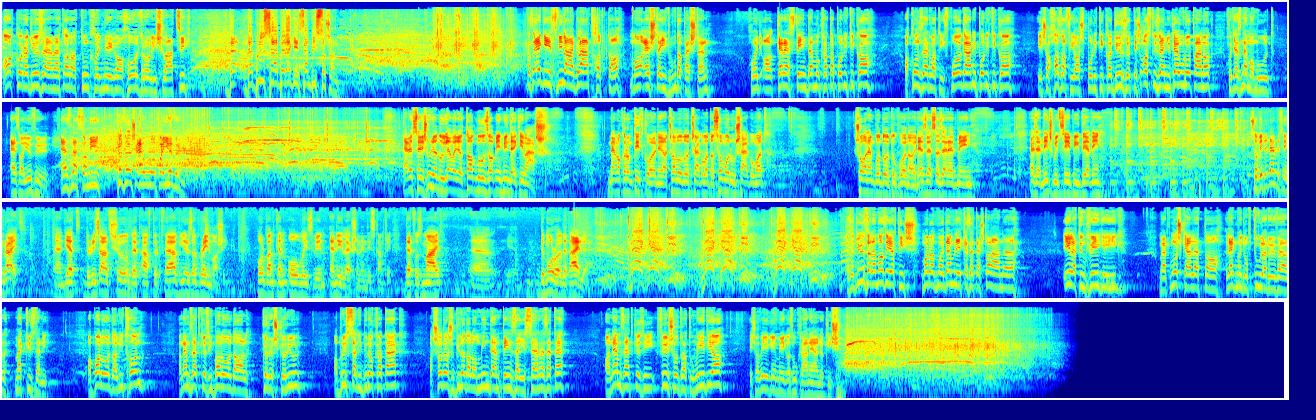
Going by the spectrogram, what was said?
akkor a győzelmet arattunk, hogy még a Holdról is látszik, de, de Brüsszelből egészen biztosan. Az egész világ láthatta ma este itt Budapesten, hogy a keresztény demokrata politika, a konzervatív polgári politika és a hazafias politika győzött, és azt üzenjük Európának, hogy ez nem a múlt, ez a jövő. Ez lesz a mi közös európai jövőnk. Először is ugyanúgy le vagyok taglózva, mint mindenki más. Nem akarom titkolni a csalódottságomat, a szomorúságomat. Soha nem gondoltuk volna, hogy ez lesz az eredmény. Ezen nincs mit szépíteni. So we did everything right. And yet the results show that after 12 years of brainwashing, Orban can always win any election in this country. That was my, uh, the moral that I learned. Megnyertük! Megnyertük! Megnyertük! Ez a győzelem azért is marad majd emlékezetes talán életünk végéig, mert most kellett a legnagyobb túlerővel megküzdeni. A baloldal itthon, a nemzetközi baloldal körös körül, a brüsszeli bürokraták, a soros birodalom minden pénze és szervezete, a nemzetközi fősodratú média, és a végén még az ukrán elnök is.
